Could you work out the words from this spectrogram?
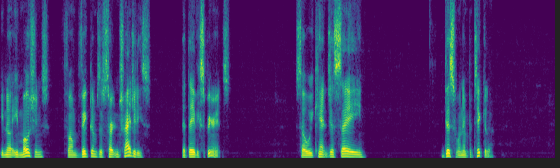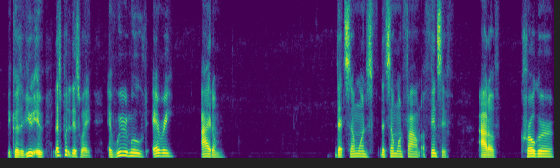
you know, emotions from victims of certain tragedies that they've experienced. So we can't just say this one in particular. Because if you if let's put it this way, if we removed every item that someone's that someone found offensive out of Kroger,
